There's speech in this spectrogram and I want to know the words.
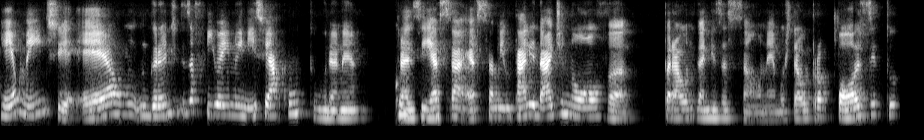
realmente é um, um grande desafio aí no início, é a cultura, né? Trazer essa, essa mentalidade nova para a organização, né? Mostrar o propósito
